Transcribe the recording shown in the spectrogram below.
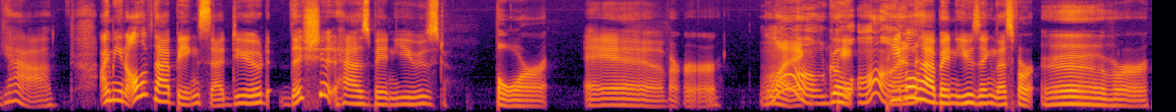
Yeah. I mean, all of that being said, dude, this shit has been used forever. Oh, go on. People have been using this forever.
